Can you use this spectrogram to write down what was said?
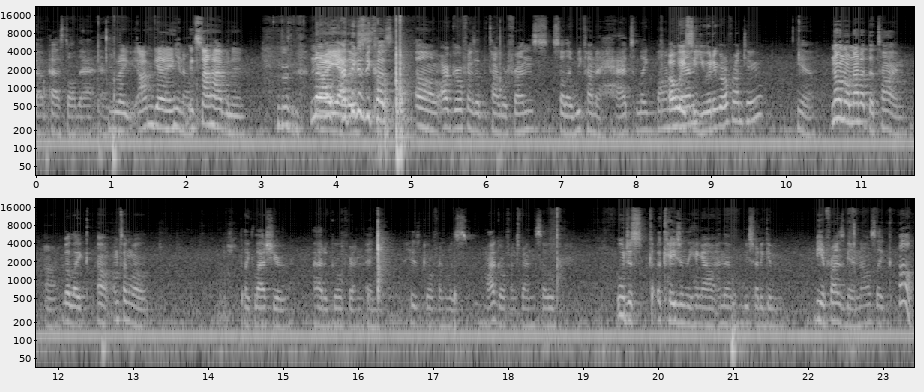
got past all that. And, Like I'm gay. You know. it's not happening. no, Uh, yeah, I think it's because um, our girlfriends at the time were friends, so like we kind of had to like bond. Oh wait, again. so you had a girlfriend too? Yeah. No, no, not at the time. Oh. But like, uh, I'm talking about like last year. I had a girlfriend, and his girlfriend was my girlfriend's friend. So we would just occasionally hang out, and then we started getting being friends again. And I was like, oh,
